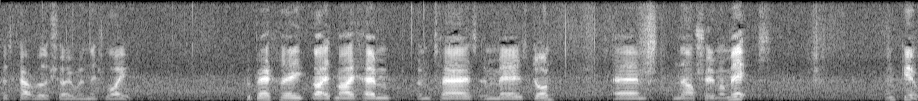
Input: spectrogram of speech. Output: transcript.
because I can't really show you in this light. But basically, that is my hemp and tares and maize done. Um, and I'll show you my mix. Thank you.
